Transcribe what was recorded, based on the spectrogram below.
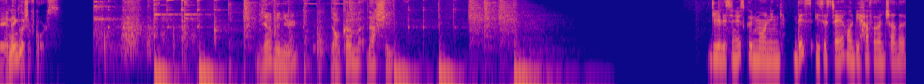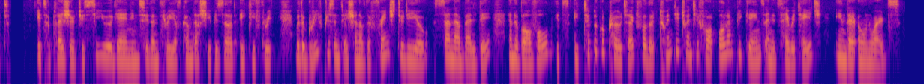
In English, of course. Bienvenue dans Com d'Archi. Dear listeners, good morning. This is Esther on behalf of Anne-Charlotte. It's a pleasure to see you again in season 3 of Com d'Archi episode 83 with a brief presentation of the French studio Sanna Baldé and above all, it's a typical project for the 2024 Olympic Games and its heritage in their own words.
